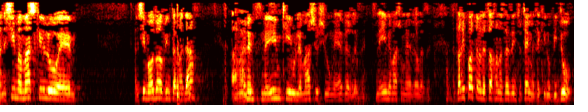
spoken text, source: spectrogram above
אנשים ממש כאילו, אה, אנשים מאוד אוהבים את המדע, אבל הם צמאים כאילו למשהו שהוא מעבר לזה, צמאים למשהו מעבר לזה. אז הארי פוטר לצורך הנושא זה אינטרטיימנט, זה כאילו בידור,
